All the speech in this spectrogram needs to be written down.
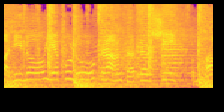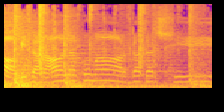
పనిలో ఎప్పుడూ క్రాంతదర్శి భావితరాల మార్గదర్శి ఈనాడు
